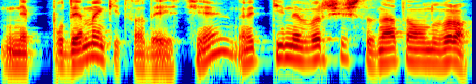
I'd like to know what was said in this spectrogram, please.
не подемайки това действие, нали, ти не вършиш съзнателно добро.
